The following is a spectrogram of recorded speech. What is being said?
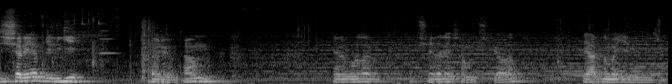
Dışarıya bilgi arıyorsun tamam mı? Yani burada şeyler yaşanmış diyor adam. Yardıma gelin yazıyor.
